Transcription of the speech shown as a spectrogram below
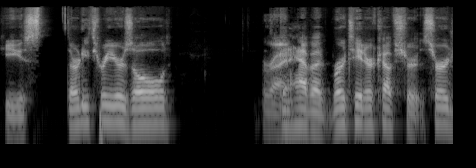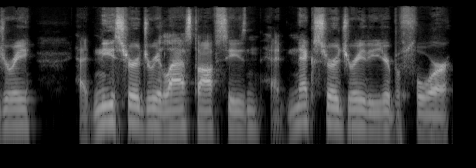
He's 33 years old, Right. to have a rotator cuff sur- surgery, had knee surgery last offseason, had neck surgery the year before.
